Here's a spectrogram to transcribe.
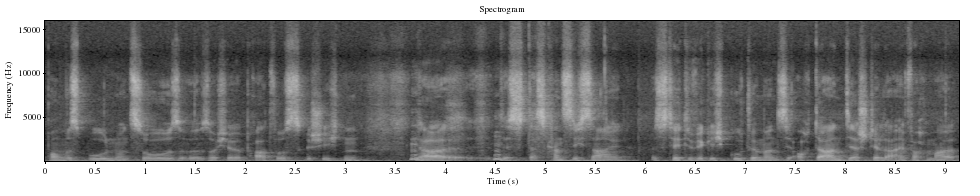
Pommesbuden und so, so solche Bratwurstgeschichten. Ja, das, das kann es nicht sein. Es täte wirklich gut, wenn man auch da an der Stelle einfach mal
